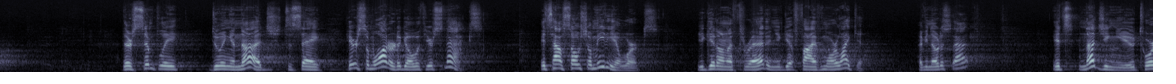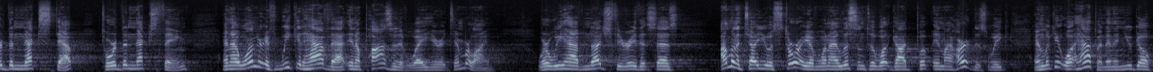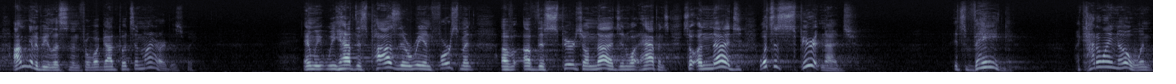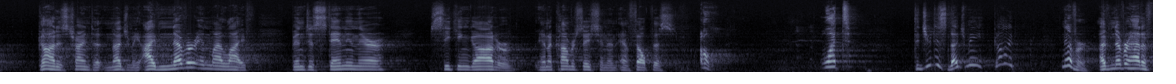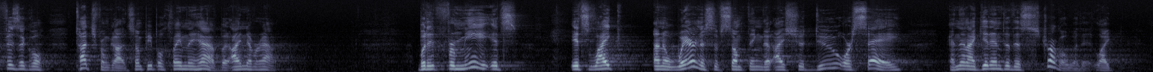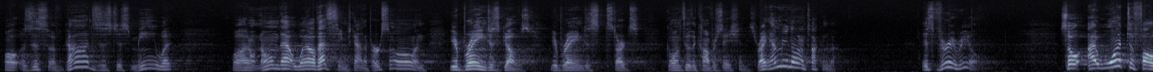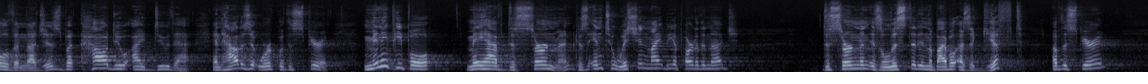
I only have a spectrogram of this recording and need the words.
They're simply doing a nudge to say, here's some water to go with your snacks. It's how social media works. You get on a thread and you get five more like it. Have you noticed that? It's nudging you toward the next step, toward the next thing. And I wonder if we could have that in a positive way here at Timberline, where we have nudge theory that says, I'm going to tell you a story of when I listened to what God put in my heart this week, and look at what happened. And then you go, I'm going to be listening for what God puts in my heart this week. And we, we have this positive reinforcement of, of this spiritual nudge and what happens. So, a nudge, what's a spirit nudge? It's vague. Like, how do I know when God is trying to nudge me? I've never in my life been just standing there seeking God or in a conversation and, and felt this, oh, what? Did you just nudge me, God? Never. I've never had a physical touch from God. Some people claim they have, but I never have. But it, for me, it's, it's like an awareness of something that I should do or say, and then I get into this struggle with it. Like, well, is this of God? Is this just me? What? Well, I don't know him that well. That seems kind of personal. And your brain just goes. Your brain just starts going through the conversations, right? How many know what I'm talking about? It's very real. So I want to follow the nudges, but how do I do that? And how does it work with the Spirit? Many people may have discernment, because intuition might be a part of the nudge. Discernment is listed in the Bible as a gift of the Spirit,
